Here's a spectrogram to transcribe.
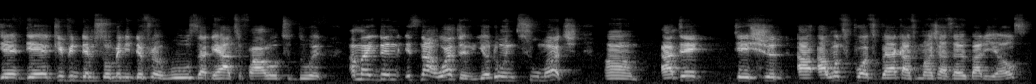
they're they're giving them so many different rules that they have to follow to do it. I'm like, then it's not worth it. You're doing too much. Um, I think they should. I, I want sports back as much as everybody else,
